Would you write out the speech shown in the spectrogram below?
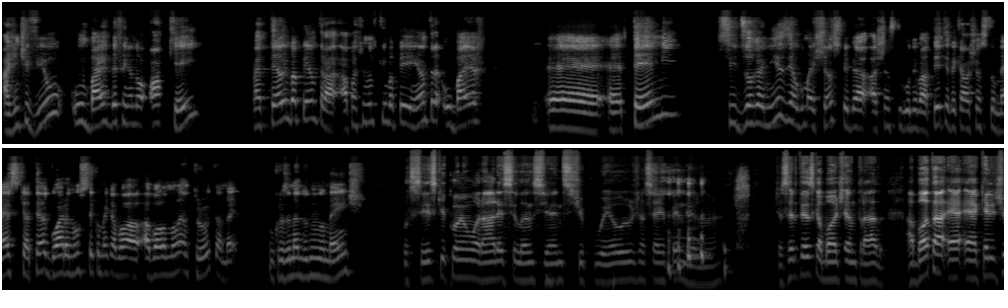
A gente viu um Bayern defendendo ok, até o Mbappé entrar. A partir do momento que o Mbappé entra, o Bayern é, é, teme, se desorganiza em algumas chances. Teve a, a, chance do gol do Mbappé, teve aquela chance do Messi, que até agora eu não sei como é que a bola, a bola não entrou também. Um cruzamento do Nuno Mendes. Vocês que comemoraram esse lance antes, tipo eu, já se arrependeram, né? Tinha certeza que a bola tinha entrado. A bota é, é aquele de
